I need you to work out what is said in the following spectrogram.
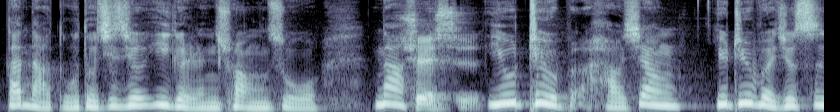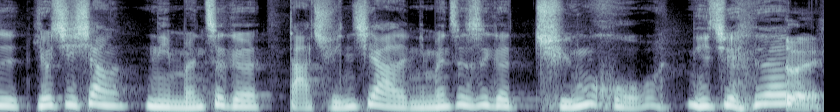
单打独斗，其实就一个人创作。那确实 YouTube 好像 YouTube 就是，尤其像你们这个打群架的，你们这是一个群火，你觉得对。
